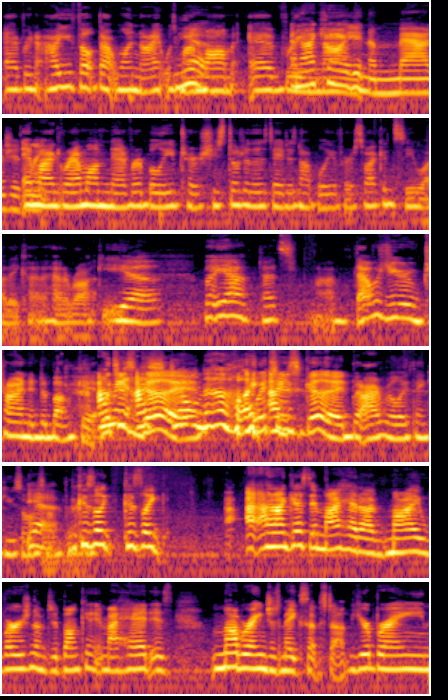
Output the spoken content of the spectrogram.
every night. How you felt that one night was my Yeah. mom every night. and I night. can't even imagine. and my grandma never believed her. She still to this day does not believe her. So I can see why they kind of had a rocky. yeah. But yeah, that's um, that was you trying to debunk it, I which mean, is good. I still know, like, which I is good, but I really think you saw yeah, something. because like, because like, I, and I guess in my head, I my version of debunking it in my head is my brain just makes up stuff. Your brain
